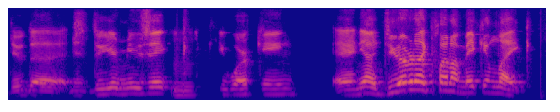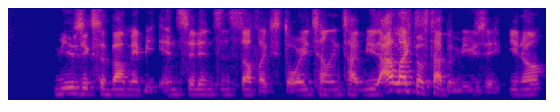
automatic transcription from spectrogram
do the just do your music, Mhm. keep working. And yeah, do you ever like plan on making like musics about maybe incidents and stuff like storytelling type music? I like those type of music, you know?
